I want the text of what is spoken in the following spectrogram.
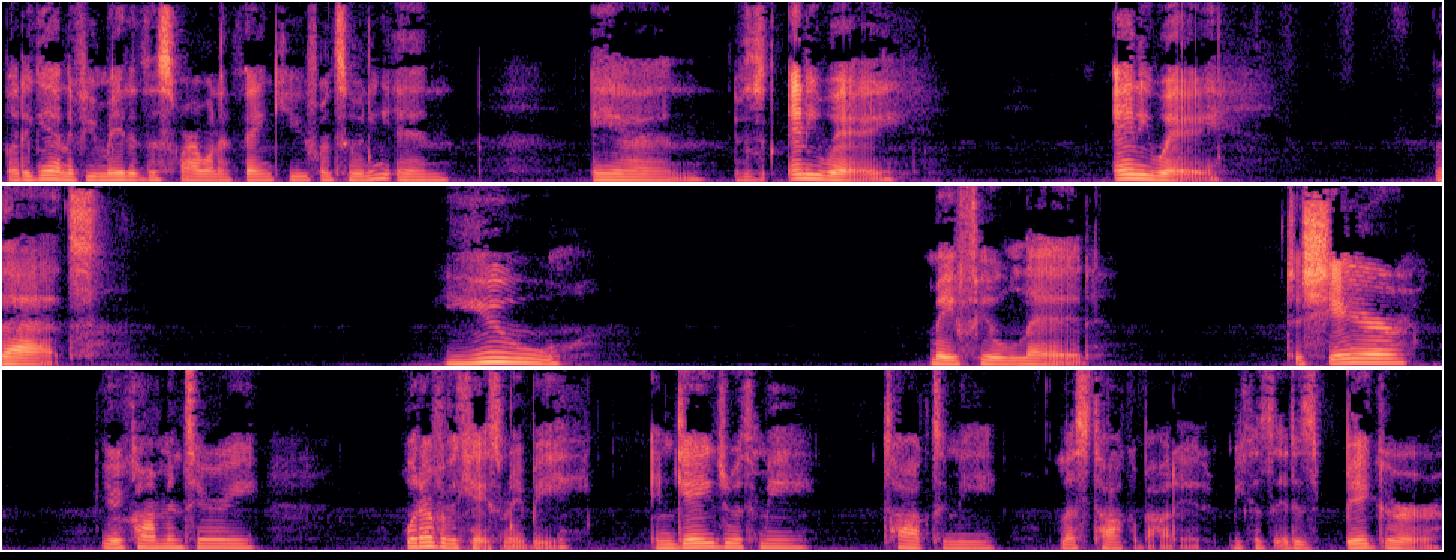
But again, if you made it this far, I want to thank you for tuning in. And if there's any way, any way that you may feel led to share your commentary, whatever the case may be, engage with me, talk to me, let's talk about it because it is bigger.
